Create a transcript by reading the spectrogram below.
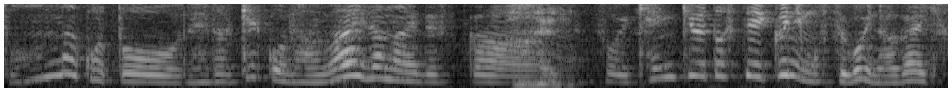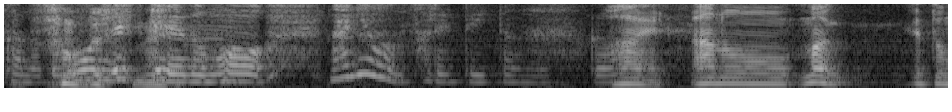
どんなことをねだ結構長いじゃないですか、はい。そういう研究としていくにもすごい長い期間だと思うんですけれども、何をされていたんですか、はい、あのまあえっと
